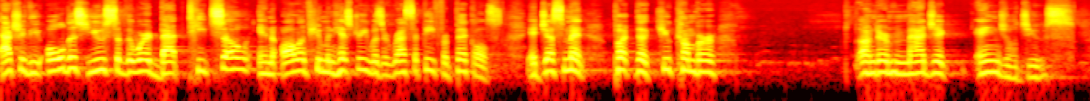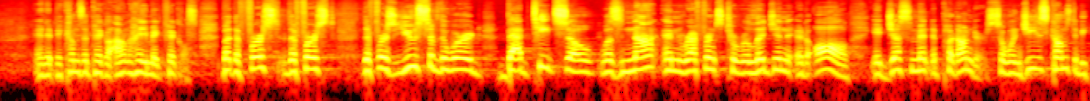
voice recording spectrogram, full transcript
Actually, the oldest use of the word baptizo in all of human history was a recipe for pickles. It just meant put the cucumber under magic angel juice and it becomes a pickle. I don't know how you make pickles. But the first, the first, the first use of the word baptizo was not in reference to religion at all. It just meant to put under. So when Jesus comes to be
